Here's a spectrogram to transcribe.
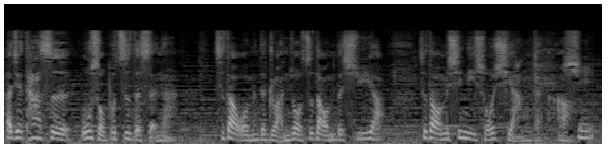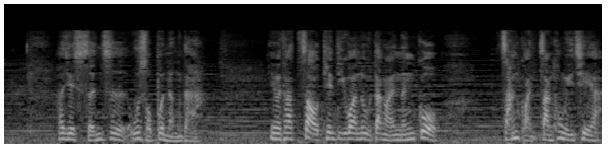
而且他是无所不知的神啊，知道我们的软弱，知道我们的需要，知道我们心里所想的啊。是，而且神是无所不能的，因为他造天地万物，当然能够掌管掌控一切啊。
